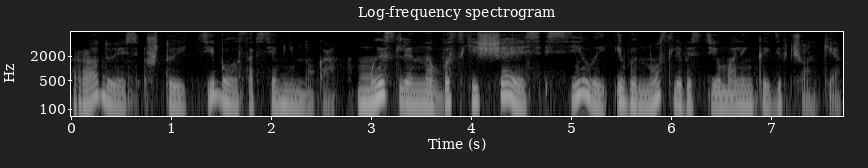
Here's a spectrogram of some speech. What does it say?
радуясь, что идти было совсем немного, мысленно восхищаясь силой и выносливостью маленькой девчонки.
